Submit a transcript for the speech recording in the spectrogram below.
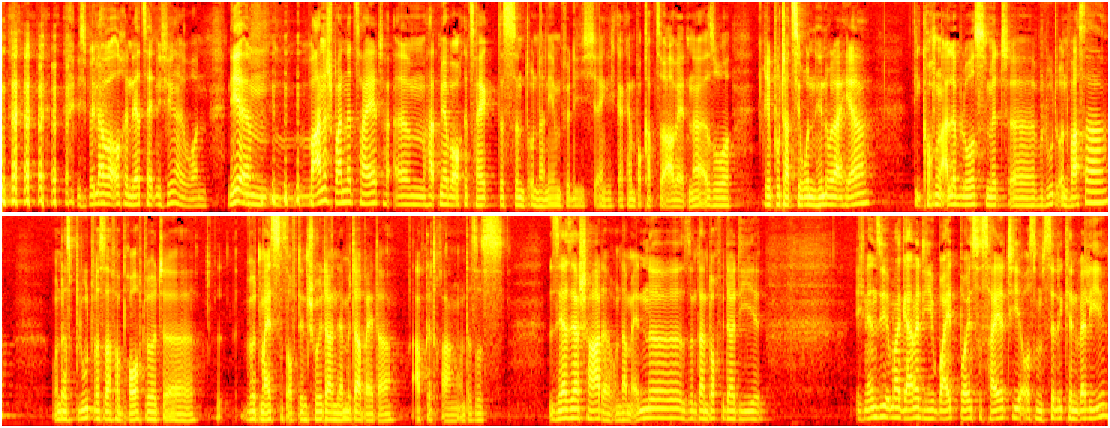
ich bin aber auch in der Zeit nicht jünger geworden. Nee, ähm, war eine spannende Zeit, ähm, hat mir aber auch gezeigt, das sind Unternehmen, für die ich eigentlich gar keinen Bock habe zu arbeiten. Ne? Also Reputationen hin oder her, die kochen alle bloß mit äh, Blut und Wasser und das Blut, was da verbraucht wird, äh, wird meistens auf den Schultern der Mitarbeiter abgetragen und das ist sehr, sehr schade. Und am Ende sind dann doch wieder die ich nenne sie immer gerne die White Boy Society aus dem Silicon Valley.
